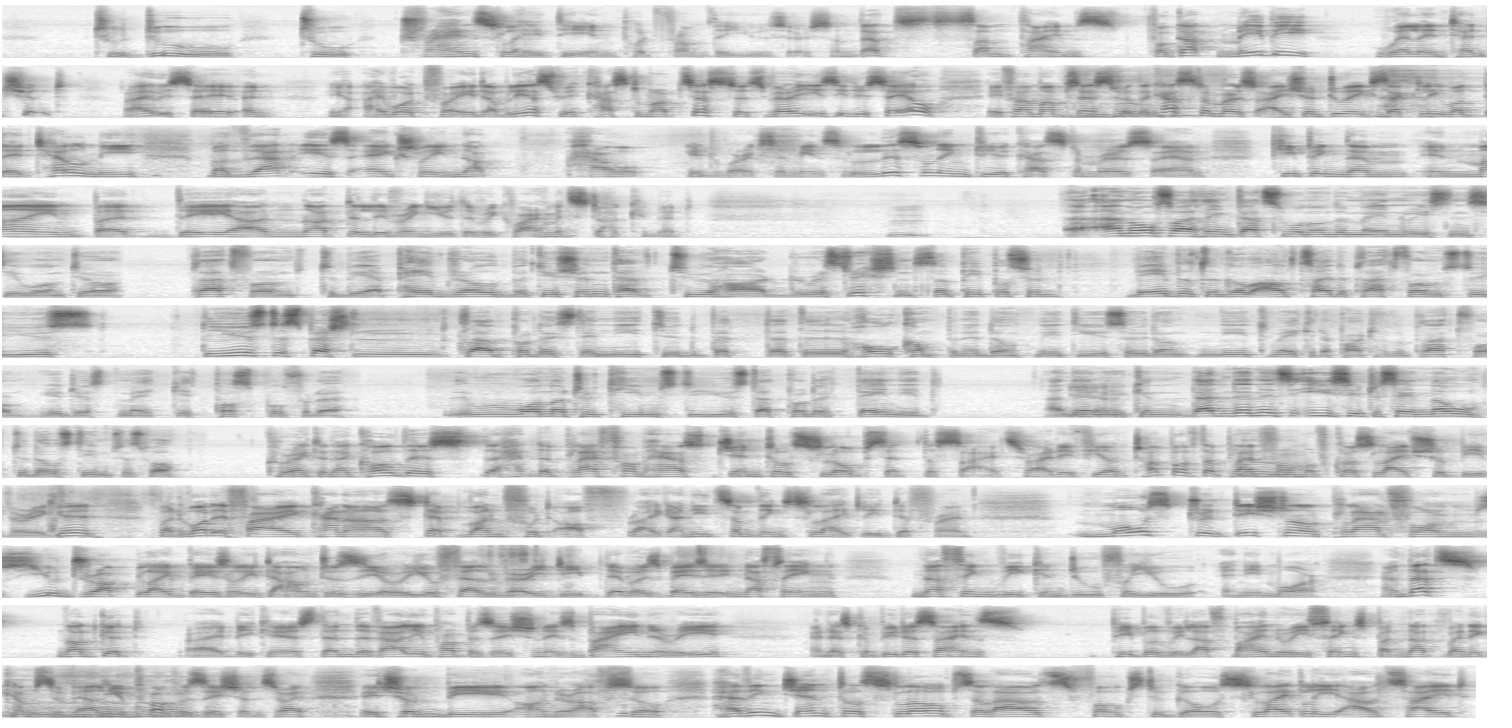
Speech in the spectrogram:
to do to translate the input from the users. And that's sometimes forgotten, maybe well intentioned, right? We say, and yeah, I worked for AWS, we're customer obsessed. So it's very easy to say, oh, if I'm obsessed with the customers, I should do exactly what they tell me. But that is actually not how it works. It means listening to your customers and keeping them in mind, but they are not delivering you the requirements document. Hmm. Uh, and also, I think that's one of the main reasons you want your platform to be a paved road, but you shouldn't have too hard restrictions. So people should be able to go outside the platforms to use to use the special cloud products they need to, but that the whole company don't need to use. So you don't need to make it a part of the platform. You just make it possible for the one or two teams to use that product they need, and then yeah. you can. Then then it's easier to say no to those teams as well. Correct. And I call this the, the, platform has gentle slopes at the sides, right? If you're on top of the platform, mm. of course, life should be very good. But what if I kind of step one foot off, right? I need something slightly different. Most traditional platforms, you drop like basically down to zero. You fell very deep. There was basically nothing, nothing we can do for you anymore. And that's not good, right? Because then the value proposition is binary. And as computer science people we love binary things but not when it comes to value propositions right? It shouldn't be on or off. So having gentle slopes allows folks to go slightly outside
